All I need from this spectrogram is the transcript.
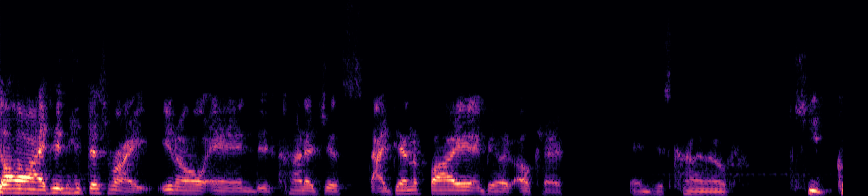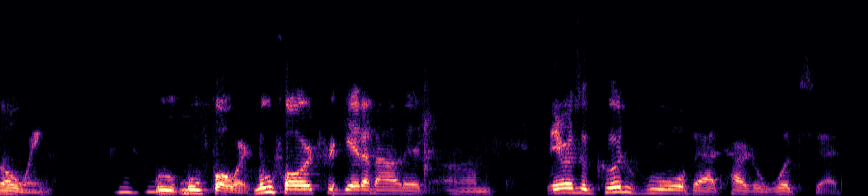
oh, I didn't hit this right, you know, and it kind of just identify it and be like, okay, and just kind of keep going, mm-hmm. move, move forward, move forward, forget about it. Um, there is a good rule that Tiger Woods said.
